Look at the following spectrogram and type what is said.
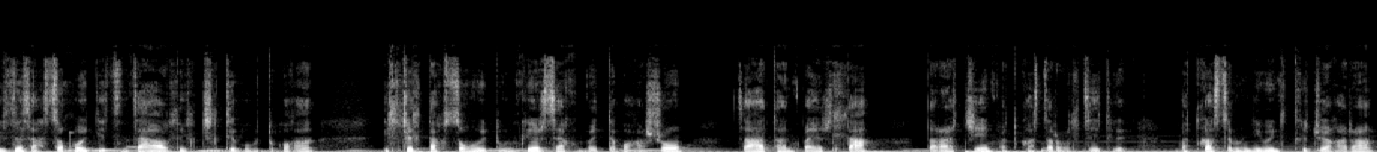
эзнээс асуух үед эзэн заавал илчилтийг өгдөг байгаа. Илчилт авсан үед үнэхээр сайхан байдаг байгаа шүү. За танд баярлалаа. Дараачийн подкастаар уулзъя. Тэгээд подкаст юм нэвэнтгэж байгаараа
